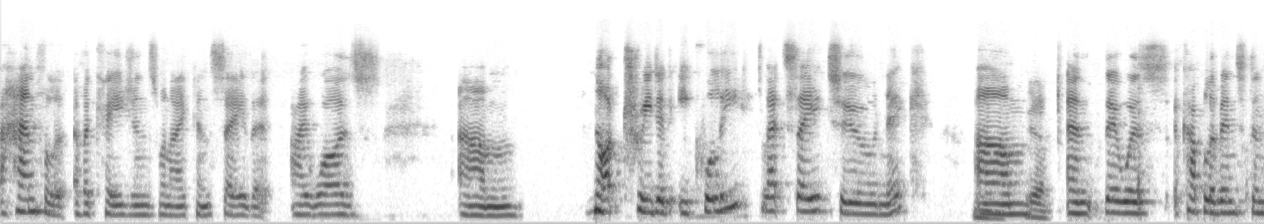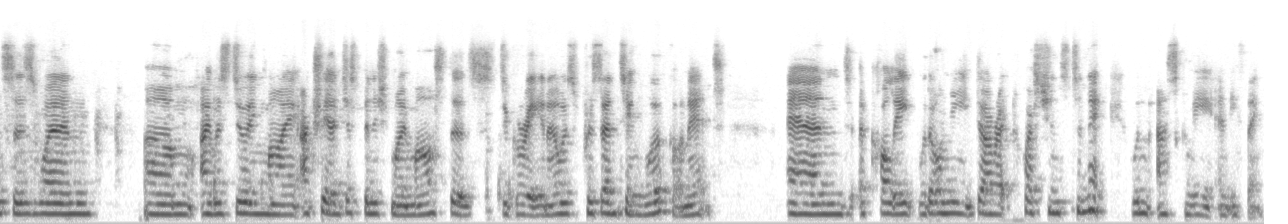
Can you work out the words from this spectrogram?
a handful of, of occasions when I can say that I was um, not treated equally, let's say, to Nick. Mm, um, yeah. And there was a couple of instances when um, I was doing my, actually, I just finished my master's degree and I was presenting work on it. And a colleague would only direct questions to Nick, wouldn't ask me anything.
